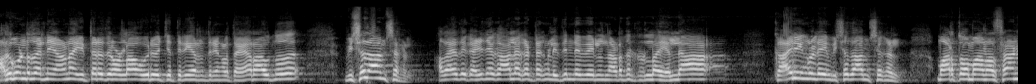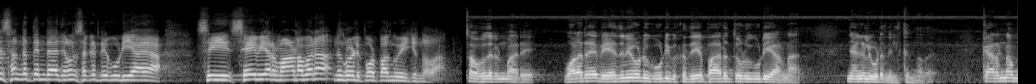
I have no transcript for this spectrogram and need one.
അതുകൊണ്ട് തന്നെയാണ് ഇത്തരത്തിലുള്ള ഒരു ചിത്രീകരണത്തിന് ഞങ്ങൾ തയ്യാറാവുന്നത്. വിശദാംശങ്ങൾ. അതായത് കഴിഞ്ഞ കാലഘട്ടങ്ങളിൽ ഇതിന്റെ പേരിൽ നടന്നിട്ടുള്ള എല്ലാ കാര്യങ്ങളുടെയും വിശദാംശങ്ങൾ മാർത്തോമ നസ്രാണി സംഘത്തിന്റെ ജനറൽ സെക്രട്ടറി കൂടിയായ ശ്രീ സേവിയർ മാടവന നിങ്ങളോടിപ്പോൾ പങ്കുവയ്ക്കുന്നതാണ്. സഹോദരന്മാരെ വളരെ വേദനയോടുകൂടി ഹൃദയഭാരത്തോടു കൂടിയാണ് ഞങ്ങളിവിടെ നിൽക്കുന്നത്. കാരണം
